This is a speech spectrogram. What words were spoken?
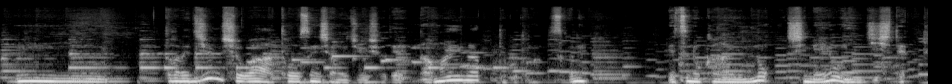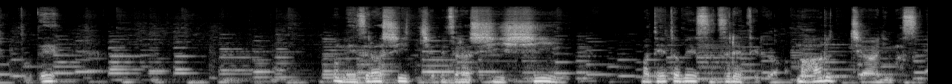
うーん。だから住所は当選者の住所で名前がってことなんですかね。別の会員の氏名を印字してってことで、珍しいっちゃ珍しいし、まあ、データベースずれてる。まあ、あるっちゃありますね。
